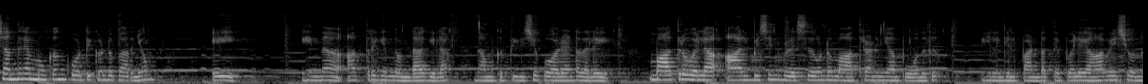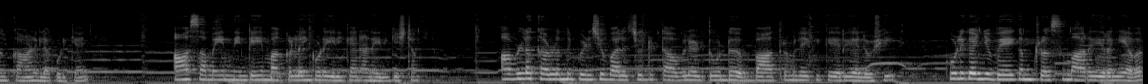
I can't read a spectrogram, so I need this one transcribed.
ചന്ദന മുഖം കൂട്ടിക്കൊണ്ട് പറഞ്ഞു ഏയ് ഇന്ന് അത്രയ്ക്കൊന്നും ഉണ്ടാകില്ല. നമുക്ക് തിരിച്ചു പോരേണ്ടതല്ലേ? മാത്രമല്ല ആൽബിച്ചൻ വിളിച്ചതുകൊണ്ട് മാത്രമാണ് ഞാൻ പോകുന്നത്. ഇല്ലെങ്കിൽ പണ്ടത്തെ പോലെ ആവേശമൊന്നും കാണില്ല കുടിക്കാൻ. ആ സമയം നിന്റെയും മക്കളുടെയും കൂടെ ഇരിക്കാനാണ് എനിക്കിഷ്ടം. അവളുടെ കവിളൊന്ന് പിടിച്ച് വലിച്ചുകൊണ്ട് ടവലെടുത്തുകൊണ്ട് ബാത്റൂമിലേക്ക് കയറിയ ലോഷി കുളി കഴിഞ്ഞ് വേഗം ഡ്രസ്സ് മാറി ഇറങ്ങിയവർ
